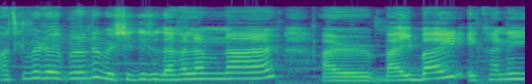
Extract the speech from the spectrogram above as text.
আজকে ভিডিও এই পর্যন্ত বেশি কিছু দেখালাম না আর বাই বাই এখানেই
